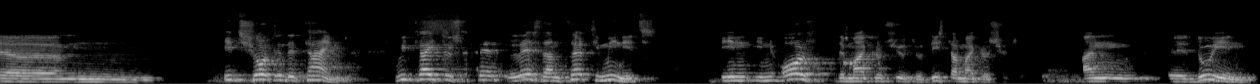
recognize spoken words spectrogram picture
um, it shortens the time. We try to spend less than 30 minutes in, in all the microsuture, distal microsuture. And uh, doing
